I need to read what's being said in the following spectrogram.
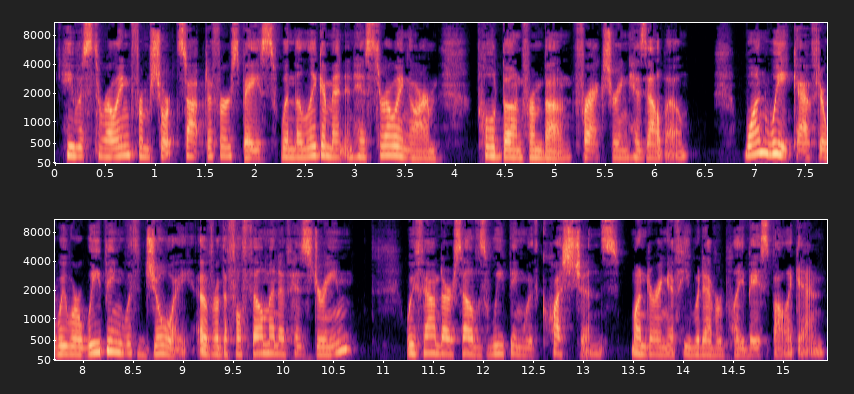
He was throwing from shortstop to first base when the ligament in his throwing arm pulled bone from bone, fracturing his elbow. One week after we were weeping with joy over the fulfillment of his dream, we found ourselves weeping with questions, wondering if he would ever play baseball again.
